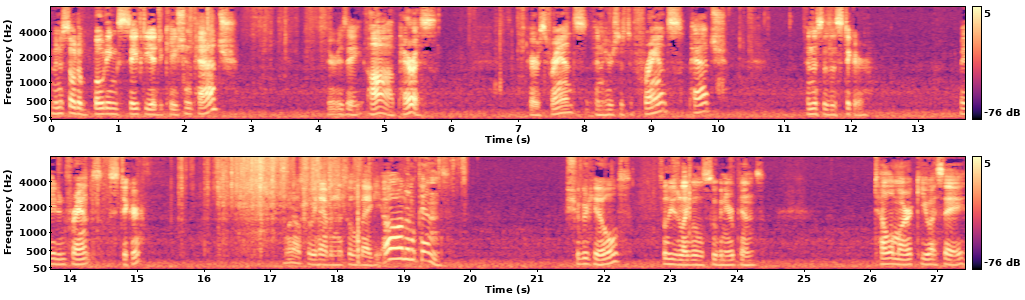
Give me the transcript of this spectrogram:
Minnesota Boating Safety Education patch. There is a, ah, Paris. Paris, France. And here's just a France patch. And this is a sticker. Made in France sticker. What else do we have in this little baggie? Oh, little pins. Sugar Hills. So these are like little souvenir pins. Telemark USA,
